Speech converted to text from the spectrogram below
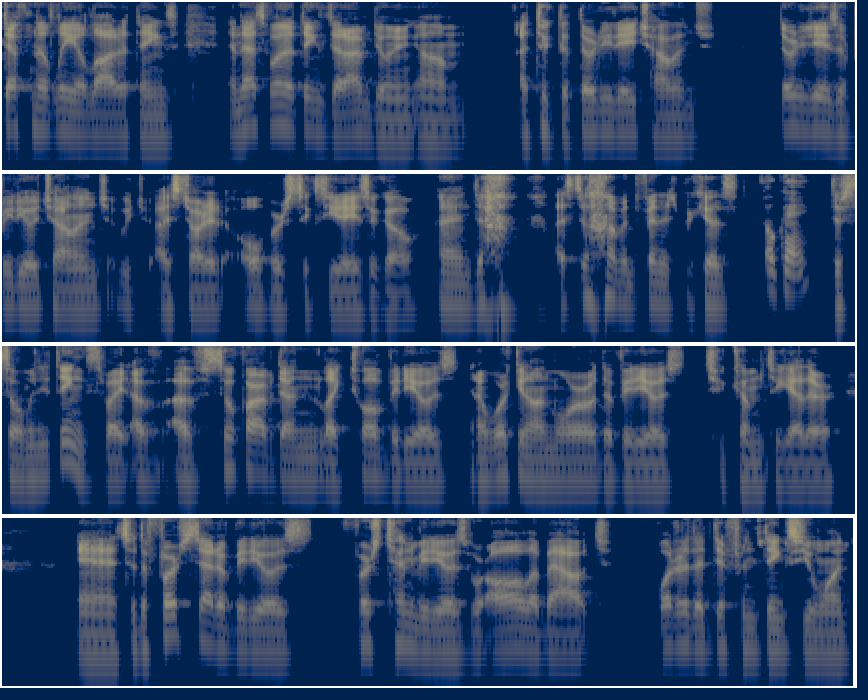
definitely a lot of things. And that's one of the things that i'm doing. Um, i took the 30 day challenge 30 days of video challenge which i started over 60 days ago and i still haven't finished because Okay. there's so many things, right? I've I've so far I've done like 12 videos and I'm working on more of the videos to come together. And so the first set of videos, first 10 videos were all about what are the different things you want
